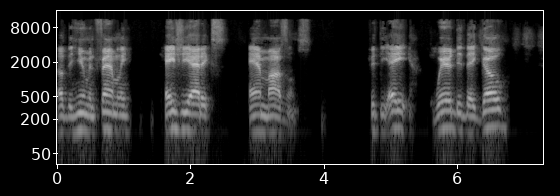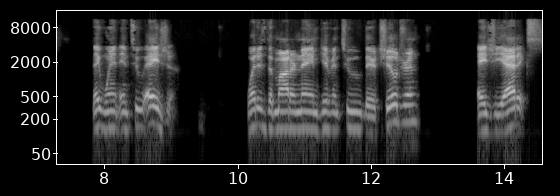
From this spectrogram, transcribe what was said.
of the human family, Asiatics and Muslims. 58. Where did they go? They went into Asia. What is the modern name given to their children? Asiatics.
